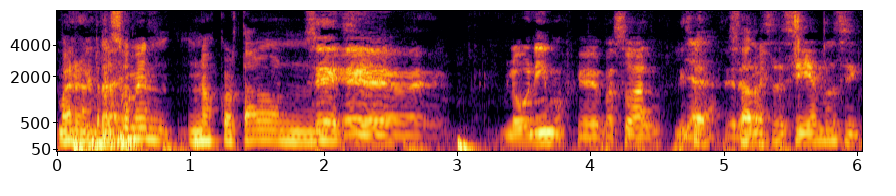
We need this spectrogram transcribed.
Bueno, en resumen, nos cortaron. Sí, eh, lo unimos, que pasó algo. Ya, entonces, siguiendo, si,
